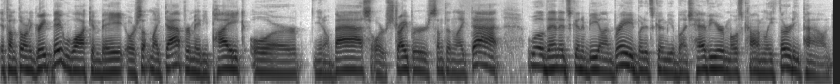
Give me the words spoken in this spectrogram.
if I'm throwing a great big walking bait or something like that for maybe pike or you know bass or stripers, something like that, well then it's going to be on braid, but it's going to be a bunch heavier, most commonly 30 pound,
